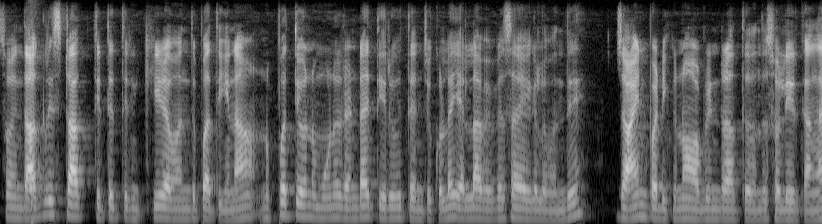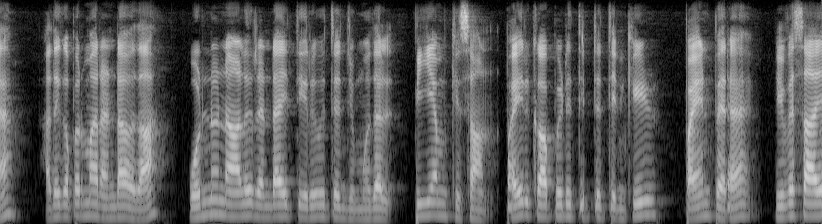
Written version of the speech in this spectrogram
ஸோ இந்த அக்ரி ஸ்டாக் திட்டத்தின் கீழே வந்து பார்த்தீங்கன்னா முப்பத்தி ஒன்று மூணு ரெண்டாயிரத்தி இருபத்தஞ்சுக்குள்ளே எல்லா விவசாயிகளும் வந்து ஜாயின் பண்ணிக்கணும் அப்படின்றத வந்து சொல்லியிருக்காங்க. அதுக்கப்புறமா ரெண்டாவதா? ஒன்று நாலு ரெண்டாயிரத்தி இருபத்தஞ்சு முதல் பிஎம் கிசான் பயிர் காப்பீடு திட்டத்தின் கீழ் பயன்பெற விவசாய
